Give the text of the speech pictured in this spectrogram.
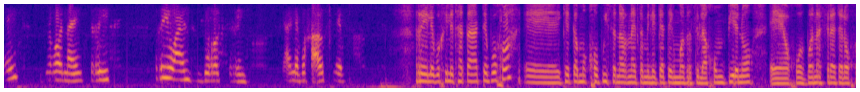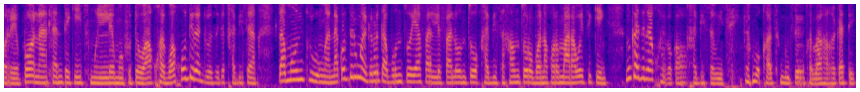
068 093 3103. Yeah, Leboga Auslebo. Re lebogile thata tebogo um ke ka mokgwa puisana rona e tsamaile ka teng mo tsatsi la gompieno um go bona fela jalo gore bona tlante ke itshimolole mofuto wa kgwebo wa go dira dilo tse di kgabisang tsa mo ntlong nako tse dingwe ke re tla bontse ya fa le fa le ntse o kgabisa ga ntse re bona gore mara o etse keng. Nka dira kgwebo ka go kgabisa o itse ka mokgwa tshimotse kgwebo ya gagwe ka teng.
